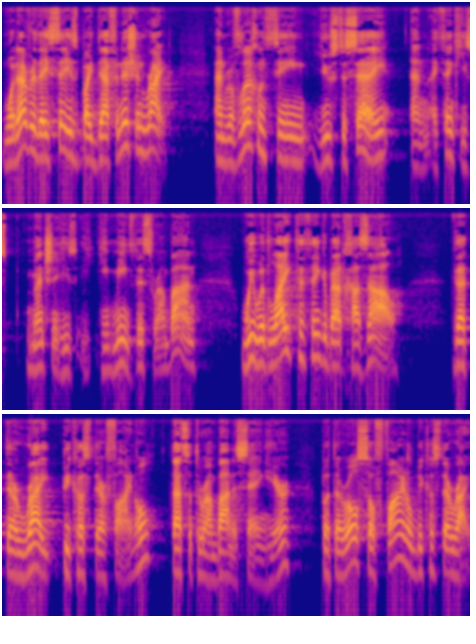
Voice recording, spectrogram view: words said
Whatever they say is by definition right. And Rav Lichtenstein used to say, and I think he's mentioning, he's, he means this Ramban, we would like to think about Chazal that they're right because they're final. That's what the Ramban is saying here. But they're also final because they're right.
